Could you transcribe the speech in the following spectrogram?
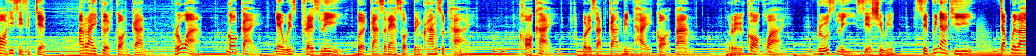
ข้อที่ 47 อะไรเกิดก่อนกัน ระหว่างกอไก่เอลวิสเพรสลีย์เปิดการแสดงสดเป็นครั้งสุดท้าย ขอไข่ บริษัทการบินไทยก่อตั้ง หรือคอควายบรูซลีเสียชีวิต 10 วินาที จับเวลา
